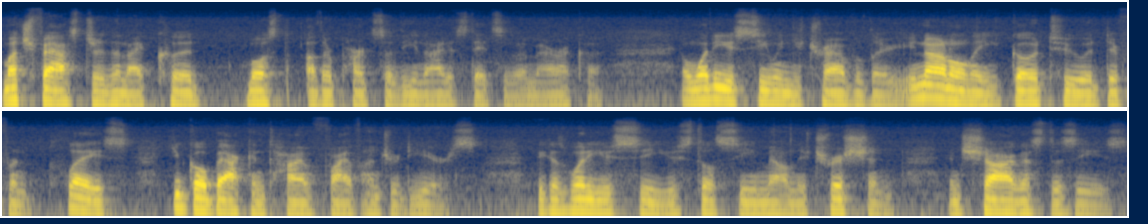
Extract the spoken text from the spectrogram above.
much faster than I could most other parts of the United States of America. And what do you see when you travel there? You not only go to a different place, you go back in time 500 years. Because what do you see? You still see malnutrition and Chagas disease,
